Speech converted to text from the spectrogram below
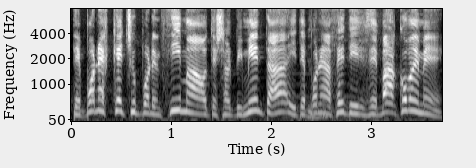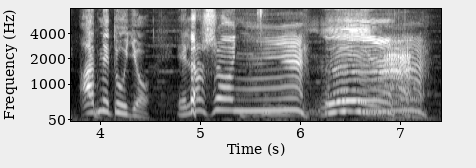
te pones ketchup por encima o te salpimienta y te pones aceite y dices, va, cómeme, hazme tuyo. El oso...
